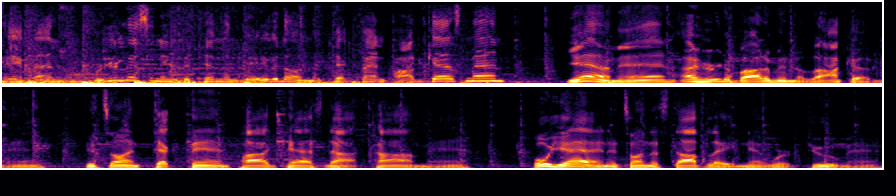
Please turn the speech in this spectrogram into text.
Hey man, were you listening to Tim and David on the Tech Fan Podcast, man? Yeah, man. I heard about them in the lockup, man. It's on techfanpodcast.com, man. Oh yeah, and it's on the Stoplight Network too, man.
